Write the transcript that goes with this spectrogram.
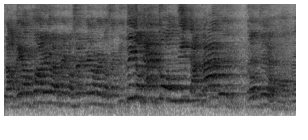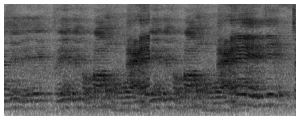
嗱，你又估下呢個係咩角色？呢個咩角色？呢個梗係鋼鐵人啦！鋼鐵人學嘅先，你你你你浮誇好我啊！你你浮誇好我啊！誒呢啲即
